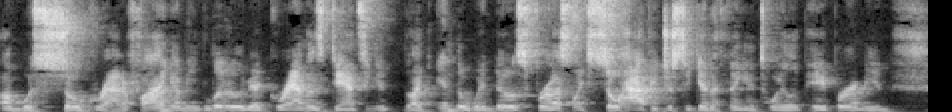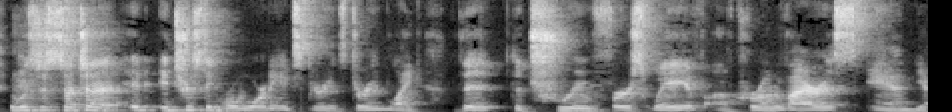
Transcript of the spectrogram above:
um, was so gratifying. I mean, literally, we had grandmas dancing in, like in the windows for us, like so happy just to get a thing of toilet paper. I mean, it was just such a, an interesting, rewarding experience during like the the true first wave of coronavirus and the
